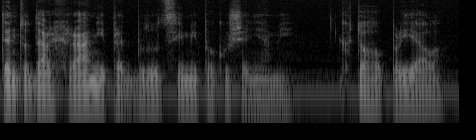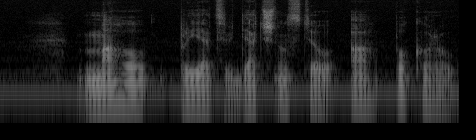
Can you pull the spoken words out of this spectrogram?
Tento dar chráni pred budúcimi pokušeniami. Kto ho prijal, má ho prijať s vďačnosťou a pokorou,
